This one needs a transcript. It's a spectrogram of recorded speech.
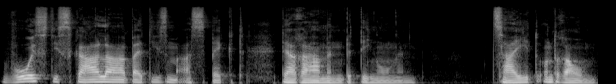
Wo ist die Skala bei diesem Aspekt der Rahmenbedingungen? Zeit und Raum.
